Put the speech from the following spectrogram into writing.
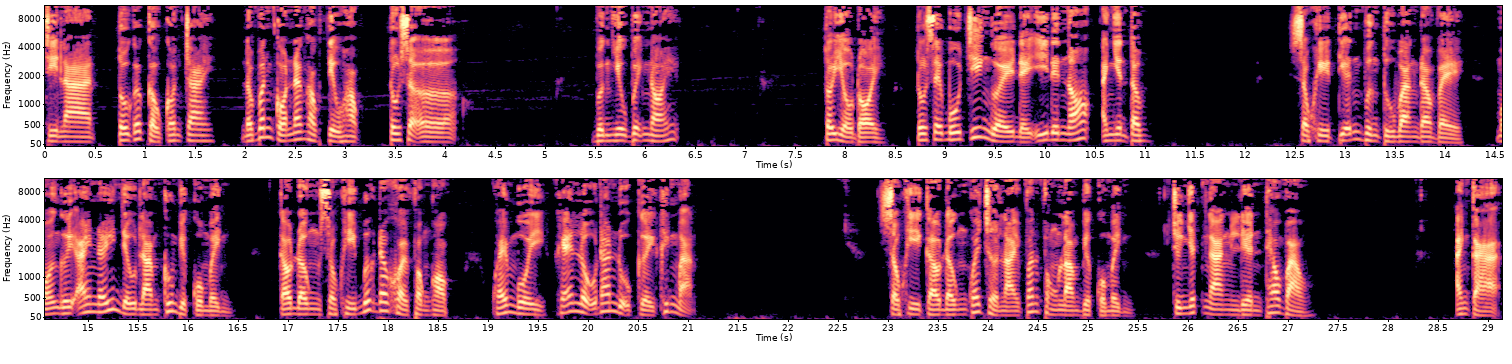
Chỉ là tôi có cậu con trai, Nó vẫn còn đang học tiểu học, Tôi sợ. Vương Hiệu Vĩnh nói, Tôi hiểu rồi, Tôi sẽ bố trí người để ý đến nó, Anh yên tâm. Sau khi tiễn Vương Tu Bang ra về, Mọi người ai nấy đều làm công việc của mình. Cao Đông sau khi bước ra khỏi phòng họp, Khóe môi khẽ lộ ra nụ cười khinh mạn. Sau khi Cao Đông quay trở lại văn phòng làm việc của mình, Trương Nhất Ngang liền theo vào. Anh cả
